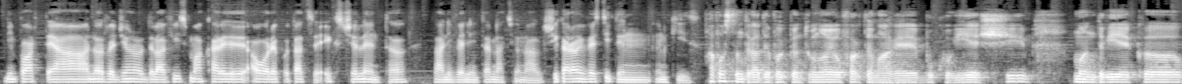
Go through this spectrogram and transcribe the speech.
din partea norvegienilor de la Visma care au o reputație excelentă la nivel internațional și care au investit în, în Keys. A fost într-adevăr pentru noi o foarte mare bucurie și mândrie că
